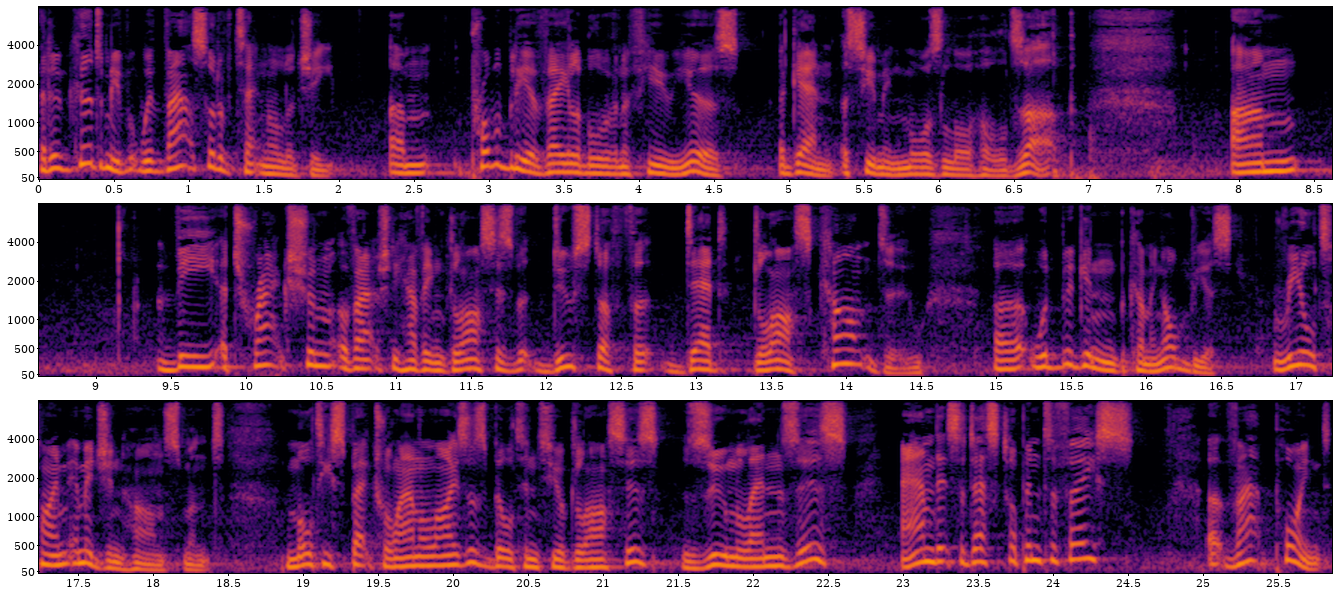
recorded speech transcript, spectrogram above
It occurred to me that with that sort of technology, um, probably available within a few years, again, assuming Moore's law holds up, um, the attraction of actually having glasses that do stuff that dead glass can't do uh, would begin becoming obvious. Real time image enhancement, multispectral analyzers built into your glasses, zoom lenses, and it's a desktop interface. At that point,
